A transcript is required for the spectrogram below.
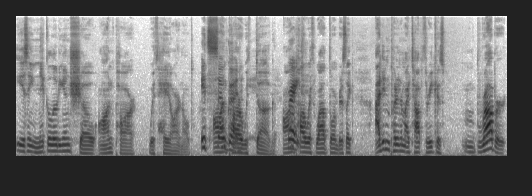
is a Nickelodeon show on par with Hey Arnold. It's so on par good. with Doug. On Right. par with Wild Thorn. But it's like, I didn't put it in my top three because Robert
